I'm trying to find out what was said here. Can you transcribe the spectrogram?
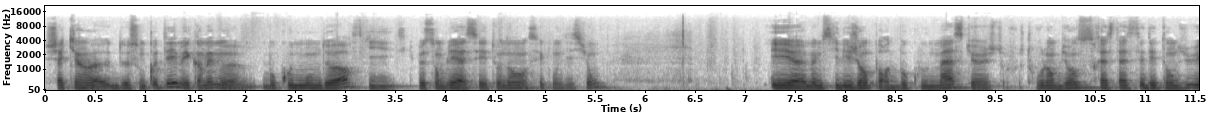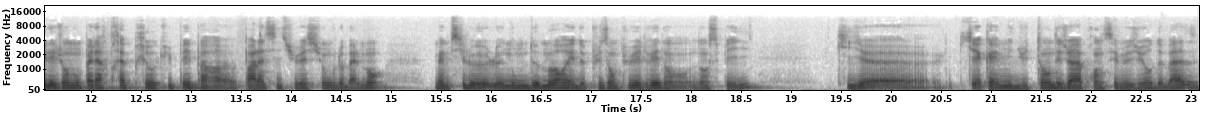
chacun euh, de son côté, mais quand même euh, beaucoup de monde dehors, ce qui peut sembler assez étonnant en ces conditions. Et euh, même si les gens portent beaucoup de masques, euh, je trouve, l'ambiance reste assez détendue et les gens n'ont pas l'air très préoccupés par, euh, par la situation globalement, même si le, nombre de morts est de plus en plus élevé dans, dans ce pays, qui, qui a quand même mis du temps déjà à prendre ces mesures de base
